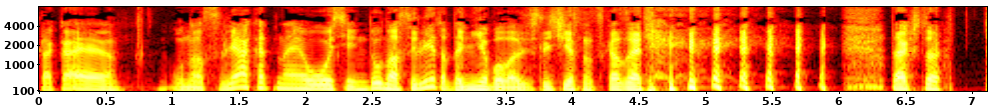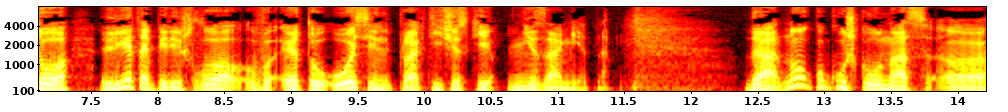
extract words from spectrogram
Такая у нас лякотная осень. Да у нас и лета-то не было, если честно сказать. Так что то лето перешло в эту осень практически незаметно. Да, ну, кукушка у нас э,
